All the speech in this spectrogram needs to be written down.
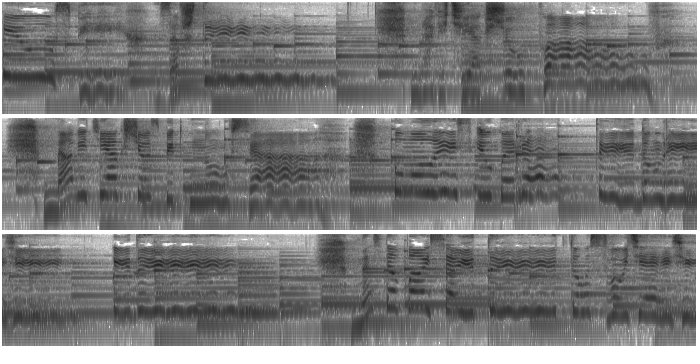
і успіх завжди, навіть якщо впав, навіть якщо спіткнувся, помолись і вперед ти до мрії іди. Не здавайся йти до своєї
